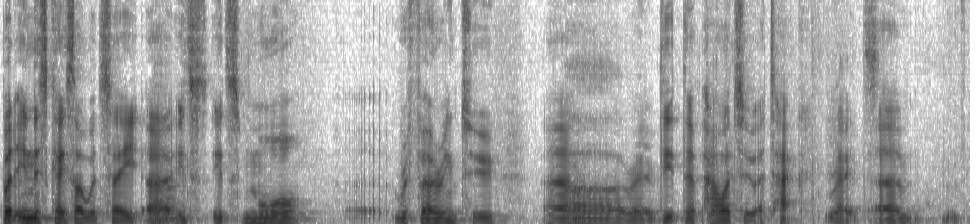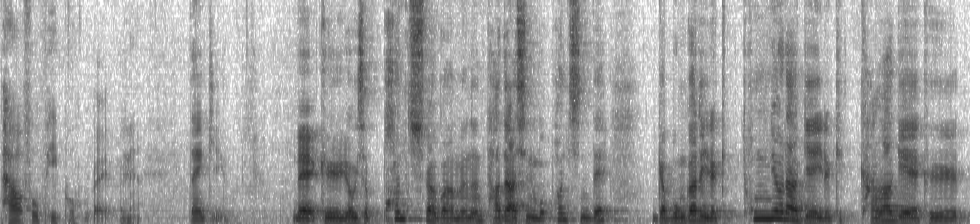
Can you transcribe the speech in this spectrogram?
But in this case, I would say uh, Uh-huh. it's it's more uh, referring to um, uh, right. the the power to attack Right. um, powerful people. right. Yeah. Thank you. 네, 그 여기서 펀치라고 하면은 다들 아시는 뭐 펀치인데, 그러니까 뭔가를 이렇게 통렬하게 이렇게 강하게 그,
